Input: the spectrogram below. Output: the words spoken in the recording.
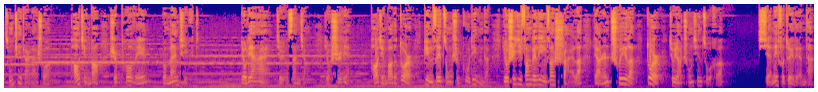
从这点来说。跑警报是颇为 romantic 的，有恋爱就有三角，有失恋。跑警报的对儿并非总是固定的，有时一方被另一方甩了，两人吹了对儿就要重新组合。写那副对联的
